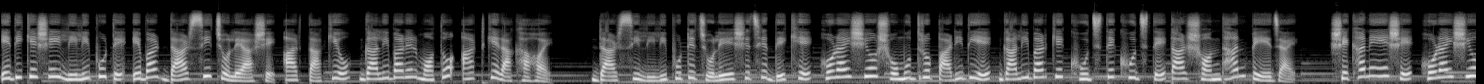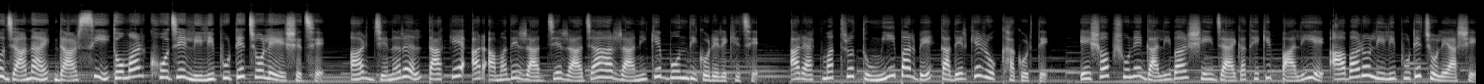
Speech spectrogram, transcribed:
এদিকে সেই লিলিপুটে এবার ডার্সি চলে আসে, আর তাকেও গালিবারের মতো আটকে রাখা হয়। ডার্সি লিলিপুটে চলে এসেছে দেখে হোরাইশীয় সমুদ্র পাড়ি দিয়ে গালিবারকে খুঁজতে খুঁজতে তার সন্ধান পেয়ে যায়। সেখানে এসে হোরাইশীয় জানায়, ডার্সি, তোমার খোঁজে লিলিপুটে চলে এসেছে। আর জেনারেল তাকে আর আমাদের রাজ্যের রাজা আর রানীকে বন্দি করে রেখেছে। আর একমাত্র তুমিই পারবে তাদেরকে রক্ষা করতে। এসব শুনে গালিবার সেই জায়গা থেকে পালিয়ে আবারও লিলিপুটে চলে আসে।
